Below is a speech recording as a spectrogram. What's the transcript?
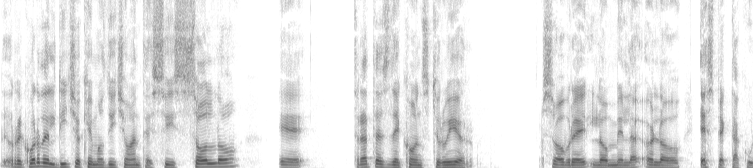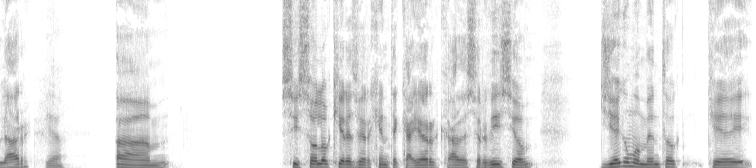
recuerda el dicho que hemos dicho antes, si solo eh, tratas de construir sobre lo, lo espectacular, Yeah. Um, si solo quieres ver gente caer cada servicio, llega un momento que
